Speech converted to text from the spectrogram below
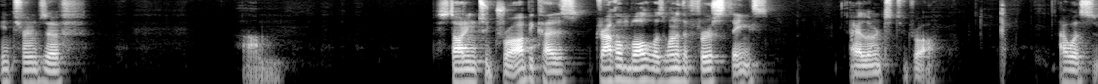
in terms of um, starting to draw because Dragon Ball was one of the first things I learned to draw. I was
